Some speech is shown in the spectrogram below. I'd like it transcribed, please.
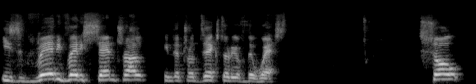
is very, very central in the trajectory of the West. So,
